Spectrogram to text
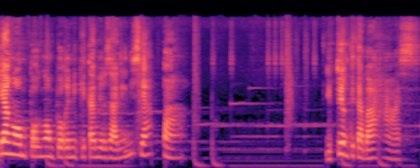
yang ngompor-ngompor ini kita Mirzani ini siapa? Itu yang kita bahas.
